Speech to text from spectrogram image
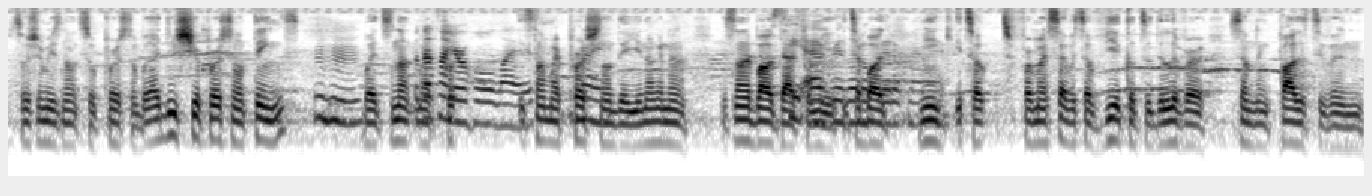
social media is not so personal but I do share personal things Mm-hmm. but it's not But my that's not your whole life. it's not my personal Right. day. You're not gonna. It's not about that See for me. It's about bit of my me. life. It's a for myself. It's a vehicle to deliver something positive, and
